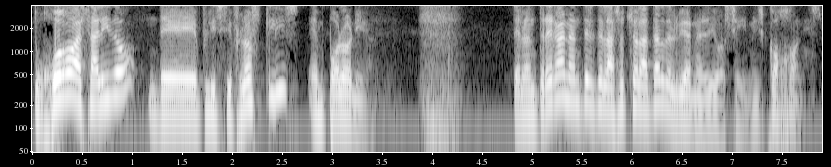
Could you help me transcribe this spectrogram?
tu juego ha salido de Flisiflosklis en Polonia. Te lo entregan antes de las 8 de la tarde del viernes. Digo, sí, mis cojones.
